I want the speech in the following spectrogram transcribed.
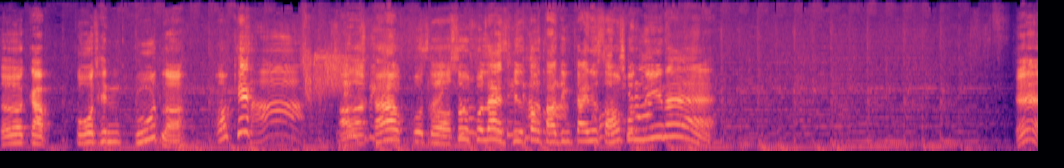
เจอกับโกเทนกรูดเหรอ โอเค เอาละครับคู่ต่อสู้คู่แรกที่จะต้องตามจริงใจในสองคนนี้แน่เอ๊ะ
